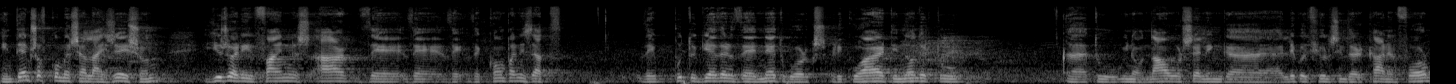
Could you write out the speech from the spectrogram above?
In terms of commercialization, usually refiners are the, the, the, the companies that they put together the networks required in order to uh, to, you know, now we're selling uh, liquid fuels in their current form.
